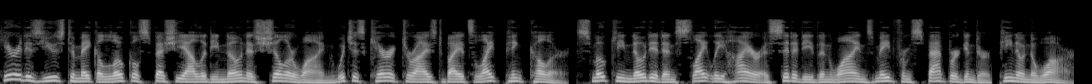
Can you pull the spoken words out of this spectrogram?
Here it is used to make a local speciality known as Schiller wine which is characterized by its light pink color, smoky noted and slightly higher acidity than wines made from Spätburgunder Pinot Noir.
